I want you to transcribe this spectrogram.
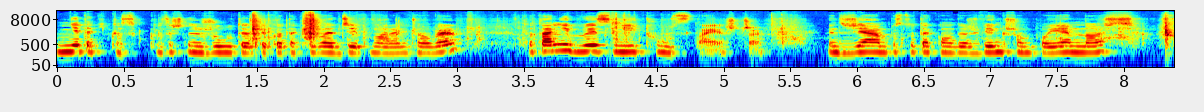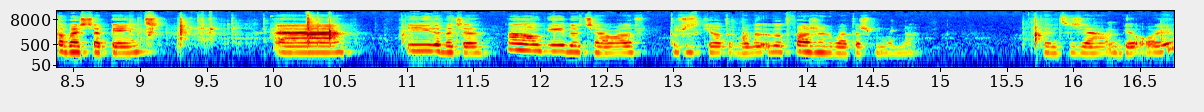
nie taki klas- klasyczny żółty, tylko taki bardziej pomarańczowy, to ta niby jest mniej tłusta jeszcze. Więc wzięłam po prostu taką też większą pojemność, 125. E, I to wiecie, na nogi, do ciała, do wszystkiego, tego, do, do twarzy chyba też można. Więc wzięłam Bio Oil.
